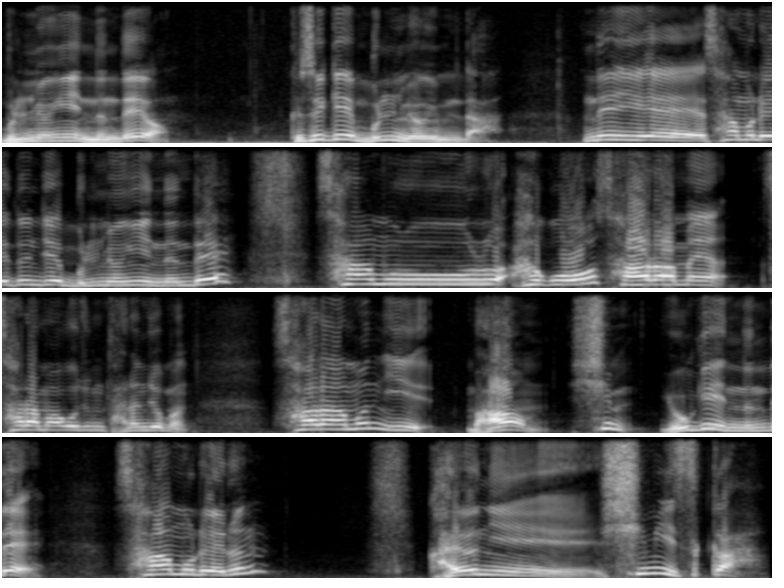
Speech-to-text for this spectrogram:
물명이 있는데요. 그래서 이게 물명입니다. 근데 이게 사물에도 이제 물명이 있는데 사물하고 사람의 사람하고 좀 다른 점은 사람은 이 마음, 심 요게 있는데 사물에는 과연 이 심이 있을까?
